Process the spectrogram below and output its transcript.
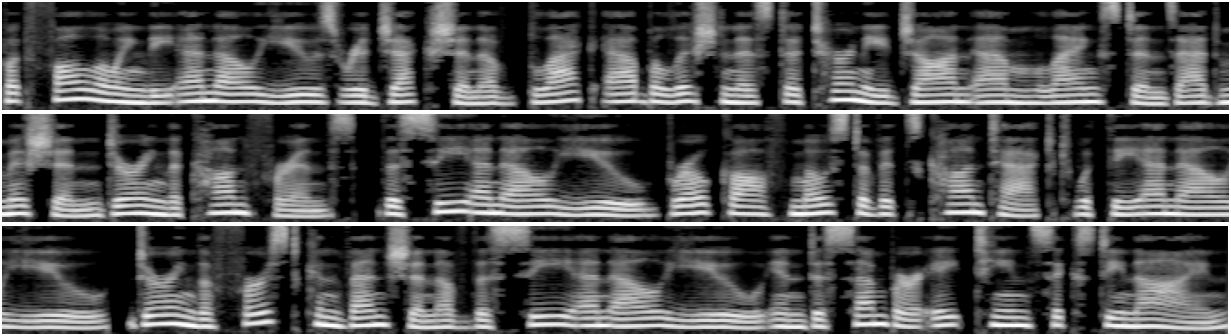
but following the NLU's rejection of black abolitionist attorney John M. Langston's admission during the conference, the CNLU broke off most of its contact with the NLU. During the first convention of the CNLU in December 1869,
